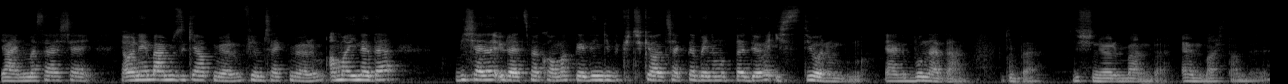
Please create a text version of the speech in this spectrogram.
Yani mesela şey ya örneğin ben müzik yapmıyorum, film çekmiyorum ama yine de bir şeyler üretmek olmak dediğin gibi küçük ölçekte beni mutlu ediyor ve istiyorum bunu. Yani bu neden gibi düşünüyorum ben de en baştan beri.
